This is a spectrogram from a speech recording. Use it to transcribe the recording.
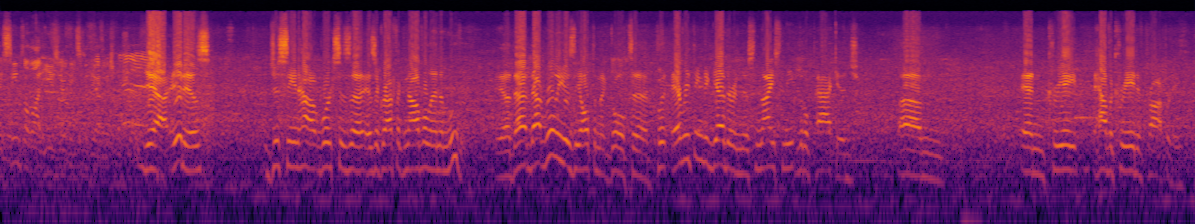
It seems a lot easier than some of the others for sure. Yeah, it is. just seeing how it works as a, as a graphic novel and a movie. Yeah, that, that really is the ultimate goal to put everything together in this nice, neat little package um, and create, have a creative property.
